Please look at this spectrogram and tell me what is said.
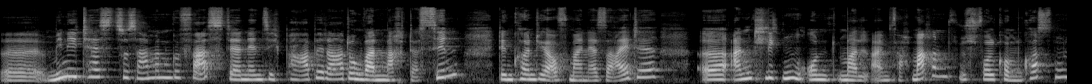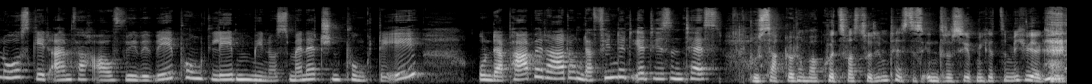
äh, Minitest zusammengefasst. Der nennt sich Paarberatung. Wann macht das Sinn? Den könnt ihr auf meiner Seite äh, anklicken und mal einfach machen. Ist vollkommen kostenlos. Geht einfach auf www.leben-managen.de unter Paarberatung, da findet ihr diesen Test. Du sag doch noch mal kurz was zu dem Test, das interessiert mich jetzt nämlich wirklich.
